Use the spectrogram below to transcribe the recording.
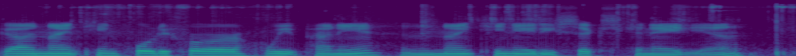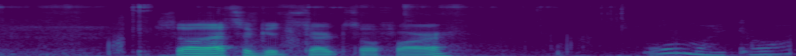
got a 1944 wheat penny and a 1986 Canadian. So that's a good start so far. Oh my god.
